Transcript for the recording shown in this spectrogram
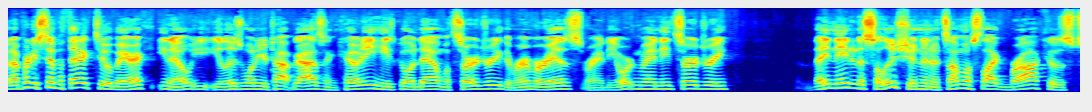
But I'm pretty sympathetic to him, Eric. You know, you, you lose one of your top guys in Cody. He's going down with surgery. The rumor is Randy Orton may need surgery. They needed a solution, and it's almost like Brock was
